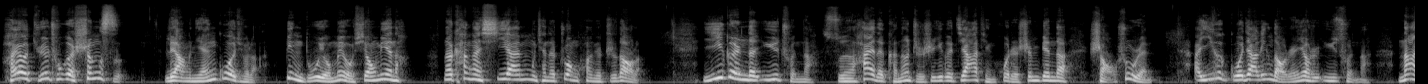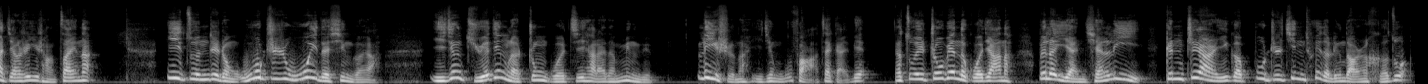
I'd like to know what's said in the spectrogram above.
还要决出个生死，两年过去了，病毒有没有消灭呢？那看看西安目前的状况就知道了。一个人的愚蠢呐，损害的可能只是一个家庭或者身边的少数人啊。一个国家领导人要是愚蠢呐，那将是一场灾难。一尊这种无知无畏的性格呀，已经决定了中国接下来的命运。历史呢，已经无法再改变。那作为周边的国家呢，为了眼前利益，跟这样一个不知进退的领导人合作。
